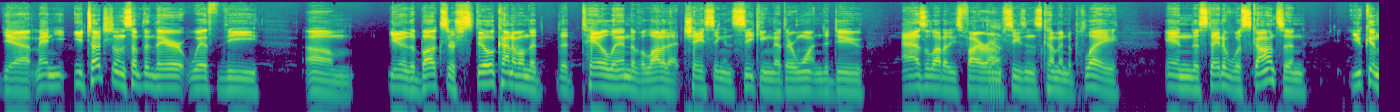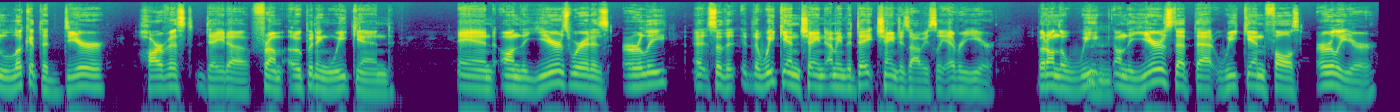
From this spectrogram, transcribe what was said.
Yeah, man, you, you touched on something there with the, um, you know, the Bucks are still kind of on the the tail end of a lot of that chasing and seeking that they're wanting to do as a lot of these firearm yeah. seasons come into play in the state of Wisconsin, you can look at the deer harvest data from opening weekend and on the years where it is early uh, so the the weekend change I mean the date changes obviously every year but on the week mm-hmm. on the years that that weekend falls earlier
